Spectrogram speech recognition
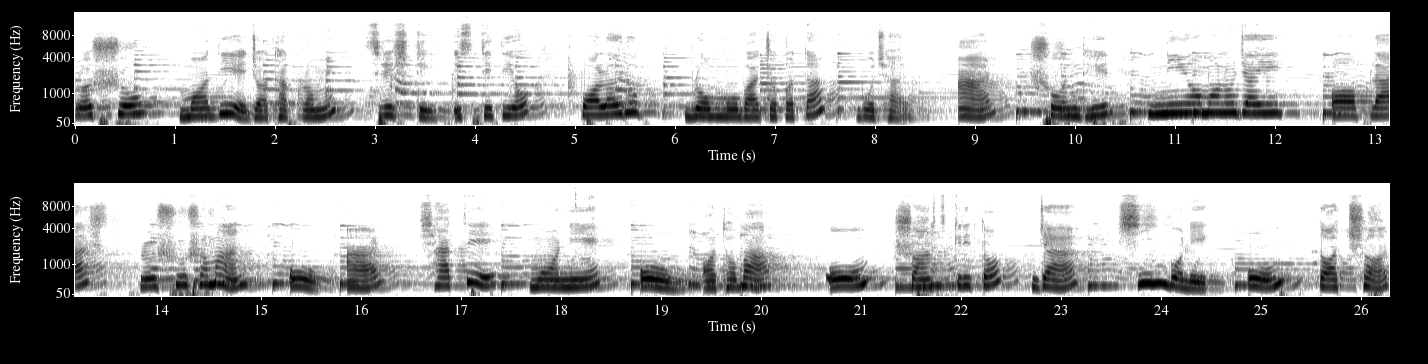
রস্য, ম দিয়ে যথাক্রমে সৃষ্টি স্থিতি ও পলয়রূপ ব্রহ্মবাচকতা বোঝায় আর সন্ধির নিয়ম অনুযায়ী অ প্লাস রস্যু সমান ও আর সাথে মনে ওম অথবা ওম সংস্কৃত যা সিম্বলিক ওম তৎসৎ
